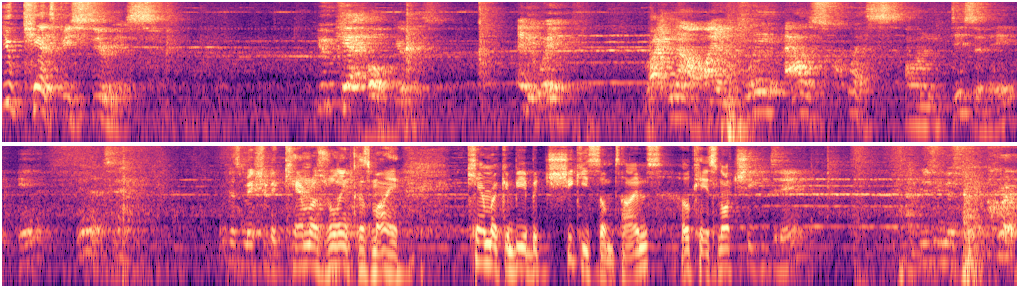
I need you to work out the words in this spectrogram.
You can't be serious. You can't. Oh, here it is. Anyway, right now I am playing Al's Quest on Disney Infinity. Let me just make sure the camera's rolling because my camera can be a bit cheeky sometimes. Okay, it's not cheeky today. I'm using this for the crib.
